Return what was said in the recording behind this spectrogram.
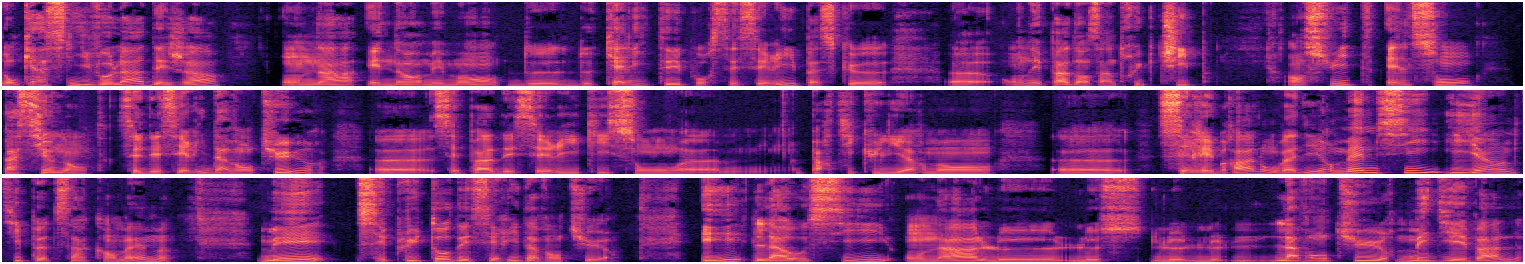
Donc, à ce niveau-là, déjà, on a énormément de, de qualité pour ces séries parce que euh, on n'est pas dans un truc cheap. Ensuite, elles sont passionnantes. C'est des séries d'aventure. Euh, c'est pas des séries qui sont euh, particulièrement euh, cérébrales, on va dire, même si il y a un petit peu de ça quand même. Mais c'est plutôt des séries d'aventure. Et là aussi, on a l'aventure médiévale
